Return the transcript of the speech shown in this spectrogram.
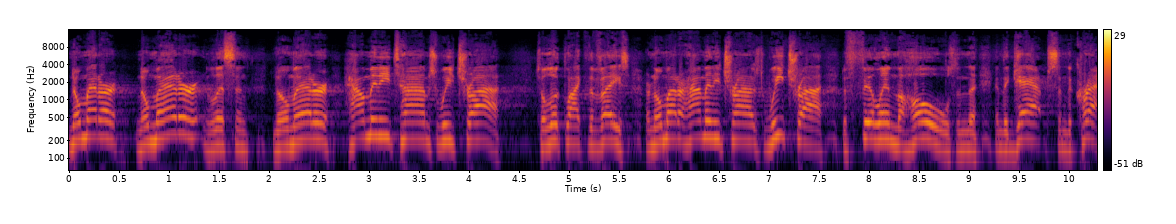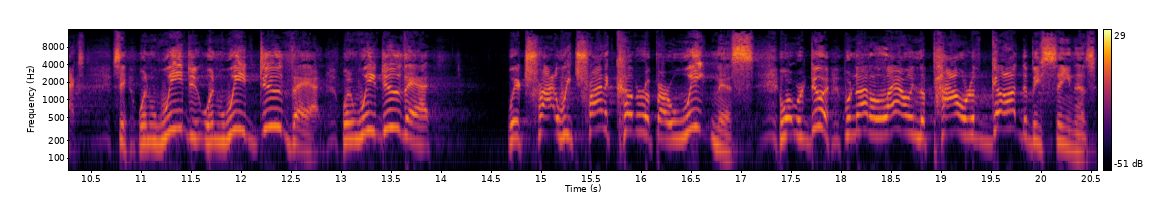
No matter, no matter, listen, no matter how many times we try to look like the vase, or no matter how many times we try to fill in the holes and the, and the gaps and the cracks. See, when we do, when we do that, when we do that, we're try, we try to cover up our weakness. And what we're doing, we're not allowing the power of God to be seen as.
